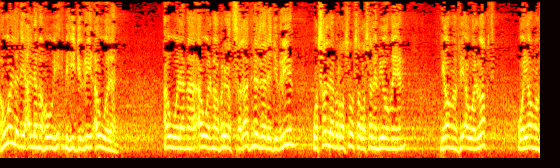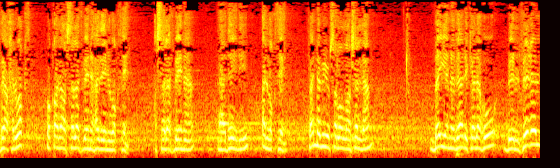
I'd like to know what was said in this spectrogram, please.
هو الذي علمه به جبريل أولا. أول ما أول ما فرضت الصلاة نزل جبريل وصلى بالرسول صلى الله عليه وسلم يومين يوما في أول وقت ويوما في آخر وقت وقال الصلاة بين هذين الوقتين الصلاة بين هذين الوقتين. فالنبي صلى الله عليه وسلم بين ذلك له بالفعل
